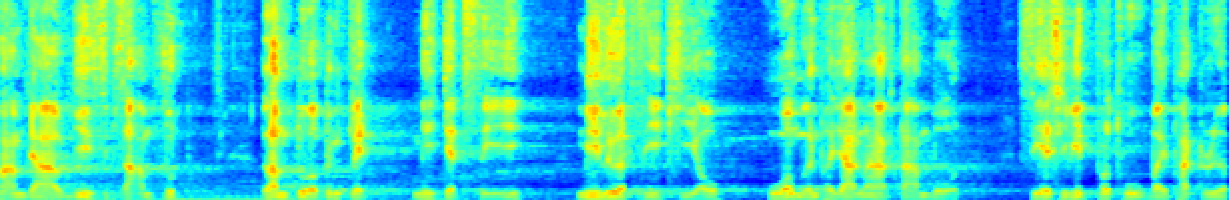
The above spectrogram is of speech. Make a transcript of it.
ความยาว 23 ฟุตลำตัวเป็นเกล็ดมีเจ็ดสี มีเลือดสีเขียว หัวเหมือนพญานาคตามโบสถ์เสียชีวิตเพราะถูกใบพัดเรือ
